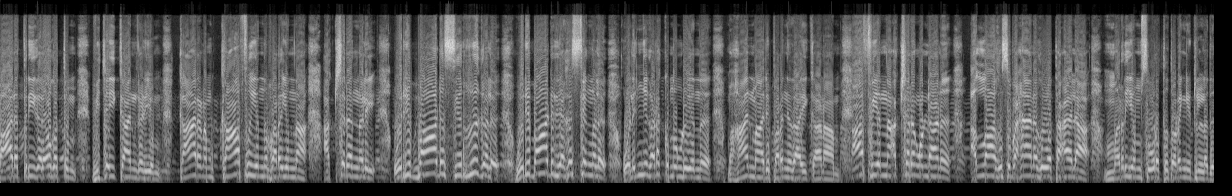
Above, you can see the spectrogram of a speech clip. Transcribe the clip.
പാരത്രിക ലോകത്തും വിജയിക്കാൻ കഴിയും. കാരണം കാഫ് എന്ന് പറയുന്ന അക്ഷരങ്ങളിൽ ഒരുപാട് സിറുകൾ ഒരുപാട് രഹസ്യങ്ങൾ ഒളിഞ്ഞു കിടക്കുന്നുണ്ട് എന്ന് മഹാന്മാര് പറഞ്ഞതായി കാണാം. കാഫ് എന്ന അക്ഷരം കൊണ്ടാണ് അള്ളാഹു സുബാനഹുവ തആല മറിയം സൂറത്ത് തുടങ്ങിയിട്ടുള്ളത്.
